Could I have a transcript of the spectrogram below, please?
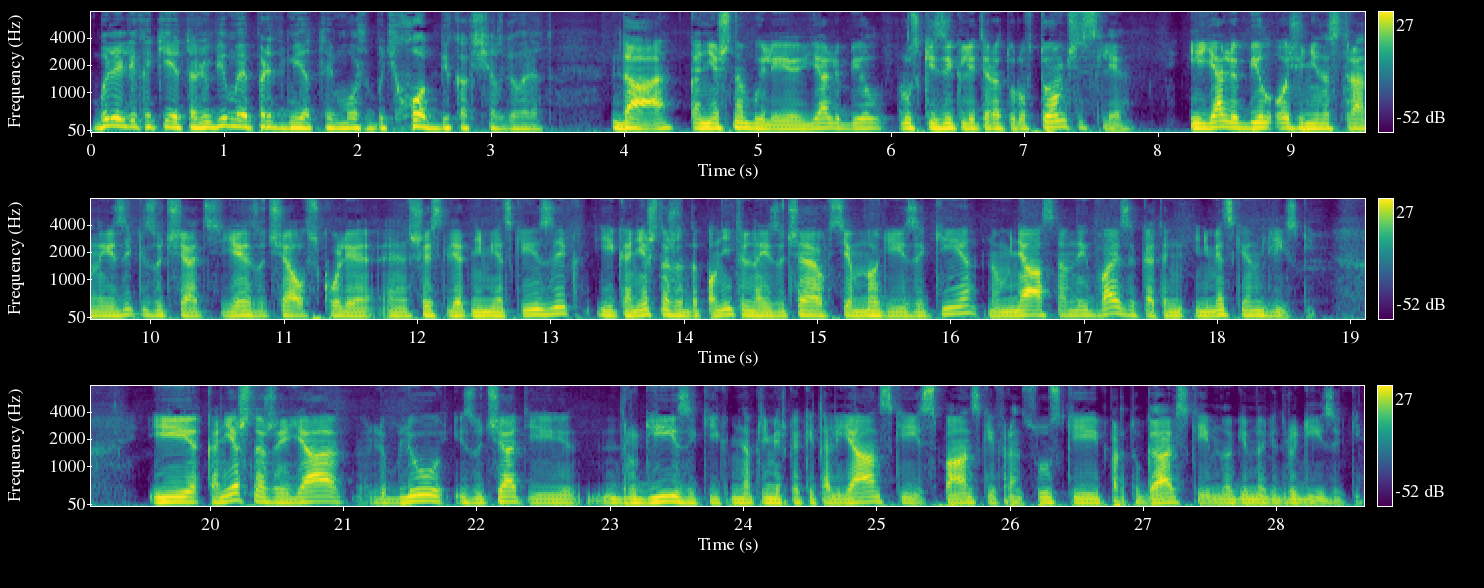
Были ли какие-то любимые предметы, может быть, хобби, как сейчас говорят? Да, конечно, были. Я любил русский язык и литературу в том числе. И я любил очень иностранный язык изучать. Я изучал в школе 6 э, лет немецкий язык. И, конечно же, дополнительно изучаю все многие языки. Но у меня основных два языка — это немецкий и английский. И, конечно же, я люблю изучать и другие языки, например, как итальянский, испанский, французский, португальский и многие-многие другие языки.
